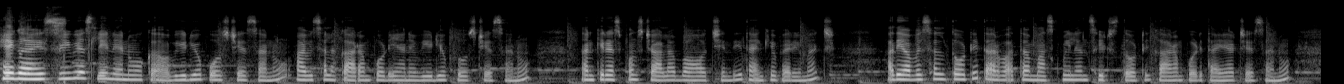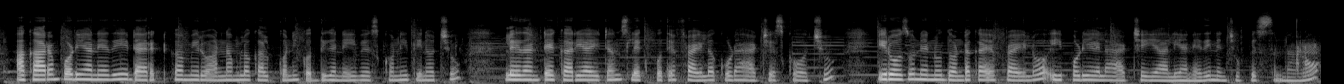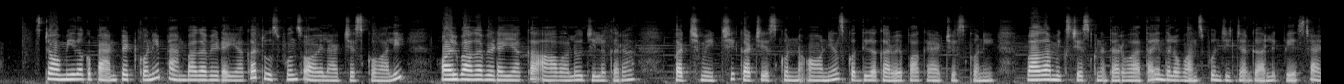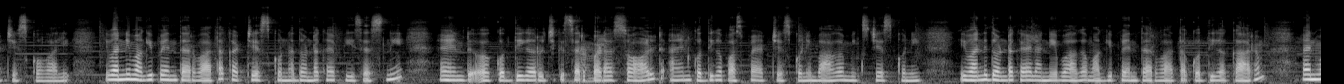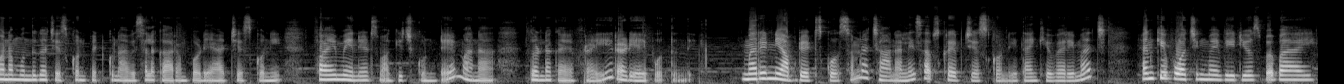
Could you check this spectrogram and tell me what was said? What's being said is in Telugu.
హే గైస్ ప్రీవియస్లీ నేను ఒక వీడియో పోస్ట్ చేశాను. అవిసల కారం పొడి అనే వీడియో పోస్ట్ చేశాను. దానికి రెస్పాన్స్ చాలా బాగా వచ్చింది. థ్యాంక్ యూ వెరీ మచ్ అది అవిసలతోటి తర్వాత మస్క్ మిలన్ సీడ్స్ తోటి కారం పొడి తయారు చేశాను. ఆ కారం పొడి అనేది డైరెక్ట్గా మీరు అన్నంలో కలుపుకొని కొద్దిగా నెయ్యి వేసుకొని తినొచ్చు. లేదంటే కర్రీ ఐటమ్స్ లేకపోతే ఫ్రైలో కూడా యాడ్ చేసుకోవచ్చు. ఈరోజు నేను దొండకాయ ఫ్రైలో ఈ పొడి ఎలా యాడ్ చేయాలి అనేది నేను చూపిస్తున్నాను. స్టవ్ మీద ఒక ప్యాన్ పెట్టుకొని ప్యాన్ బాగా వేడయ్యాక టూ స్పూన్స్ ఆయిల్ యాడ్ చేసుకోవాలి. ఆయిల్ బాగా వేడయ్యాక ఆవాలు జీలకర్ర పచ్చిమిర్చి కట్ చేసుకున్న ఆనియన్స్ కొద్దిగా కరివేపాకు యాడ్ చేసుకొని బాగా మిక్స్ చేసుకున్న తర్వాత ఇందులో one spoon ginger garlic paste add చేసుకోవాలి. ఇవన్నీ మగ్గిపోయిన తర్వాత కట్ చేసుకున్న దొండకాయ పీసెస్ని అండ్ కొద్దిగా రుచికి సరిపడా సాల్ట్ అండ్ కొద్దిగా పసుపు యాడ్ చేసుకొని బాగా మిక్స్ చేసుకొని ఇవన్నీ దొండకాయలు అన్నీ బాగా మగ్గిపోయిన తర్వాత కొద్దిగా కారం అండ్ మనం ముందుగా చేసుకొని పెట్టుకున్న అవిసల కారం పొడి యాడ్ చేసుకొని ఫైవ్ మినిట్స్ మగ్గించుకుంటే మన దొండకాయ ఫ్రై రెడీ అయిపోతుంది. మరిన్ని అప్డేట్స్ కోసం నా ఛానల్ని సబ్స్క్రైబ్ చేసుకోండి. Thank you very much and keep watching my videos bye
